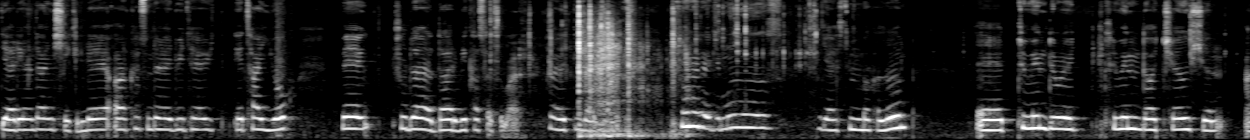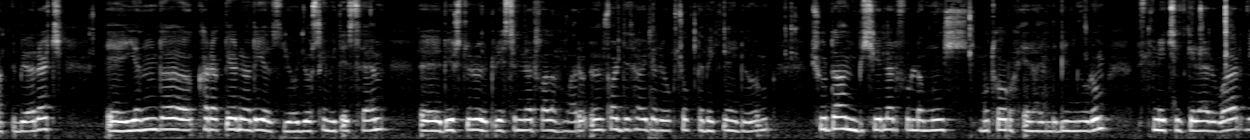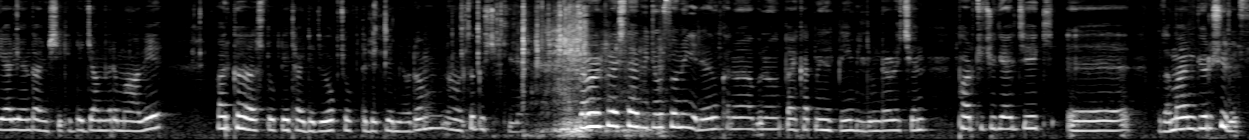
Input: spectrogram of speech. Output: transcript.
Diğer yanında aynı şekilde. Arkasında detay, detay yok. Ve şurada dar bir kasası var. Gayet güzel. Son aracımız gelsin bakalım. E, Twin, Twin Ocean adlı bir araç. E, yanında karakterin adı yazıyor. Yosemite Sam. E, bir sürü resimler falan var. Ön far detayları yok. Çok da bekleniyorum. Şuradan bir şeyler fırlamış. Motor herhalde bilmiyorum. Üstüne çizgiler var. Diğer yanında aynı şekilde camları mavi. Arka stok detayları yok. Çok da beklemiyordum. Altı bu şekilde. Tamam arkadaşlar videonun sonuna gelelim. Kanala abone olup like atmayı unutmayın. Bildirimler açın. Part 3'ü gelecek. Ee, o zaman görüşürüz.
